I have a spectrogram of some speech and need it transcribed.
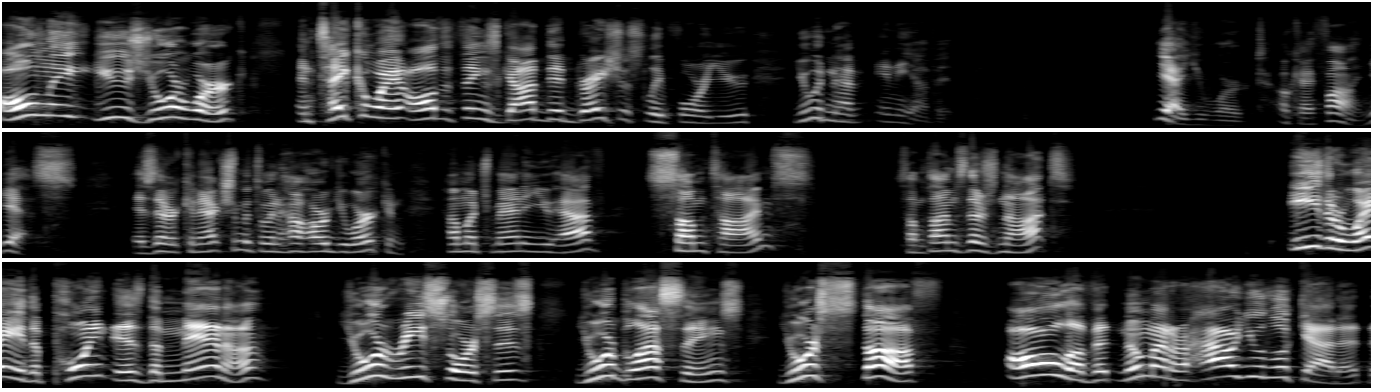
only use your work and take away all the things God did graciously for you, you wouldn't have any of it. Yeah, you worked. Okay, fine. Yes. Is there a connection between how hard you work and how much money you have? Sometimes. Sometimes there's not. Either way, the point is the manna, your resources, your blessings, your stuff, all of it, no matter how you look at it,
